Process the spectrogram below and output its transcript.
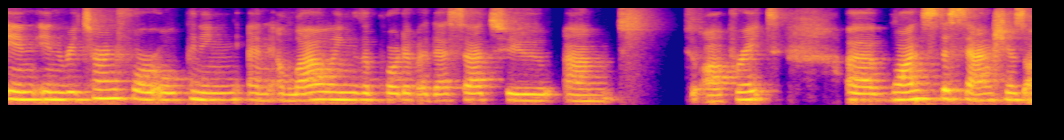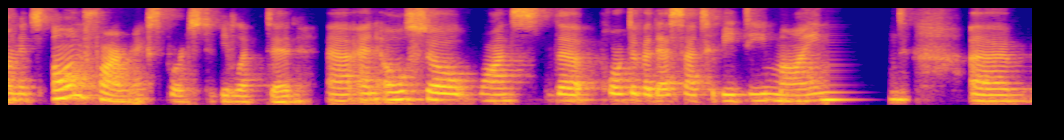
in in return for opening and allowing the port of Odessa to um, to operate. Uh, wants the sanctions on its own farm exports to be lifted, uh, and also wants the port of Odessa to be demined. Um,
